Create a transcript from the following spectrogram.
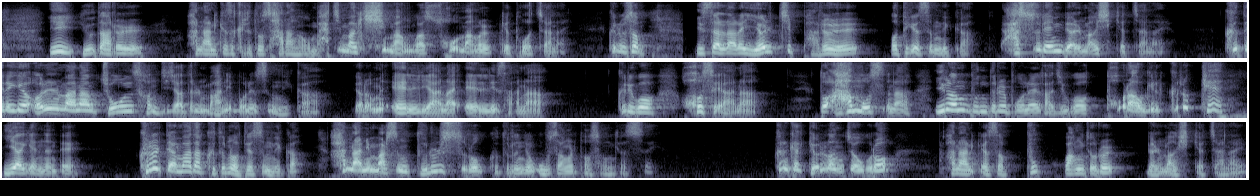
이 유다를 하나님께서 그래도 사랑하고 마지막 희망과 소망을 이렇게 두었잖아요. 그래서 이스라엘 나라의 열 지파를 어떻게 했습니까? 아수레 멸망시켰잖아요. 그들에게 얼마나 좋은 선지자들을 많이 보냈습니까? 여러분 엘리아나 엘리사나 그리고 호세아나 또 아모스나 이런 분들을 보내 가지고 돌아오기를 그렇게 이야기했는데 그럴 때마다 그들은 어땠습니까? 하나님 말씀 들을수록 그들은 우상을 더 섬겼어요. 그러니까 결론적으로 하나님께서 북왕조를 멸망시켰잖아요.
